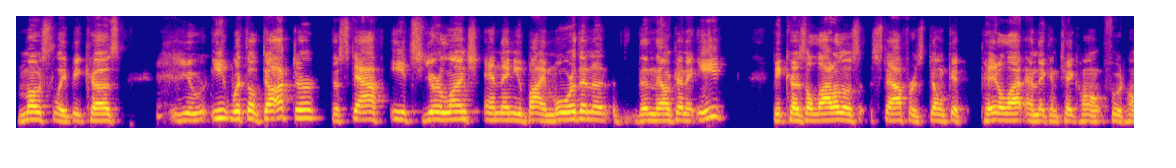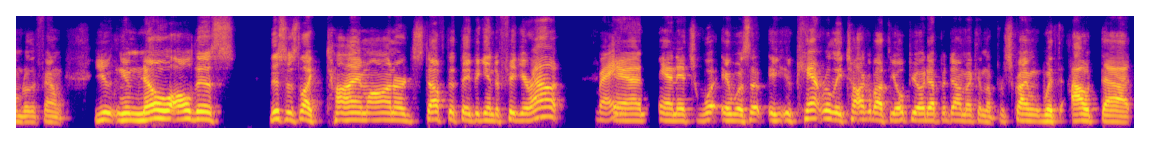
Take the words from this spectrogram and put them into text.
mostly because you eat with the doctor, the staff eats your lunch, and then you buy more than a, than they're going to eat because a lot of those staffers don't get paid a lot and they can take home food home to the family. You you know all this. This is like time honored stuff that they begin to figure out. Right. And and it's what it was. A, you can't really talk about the opioid epidemic and the prescribing without that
